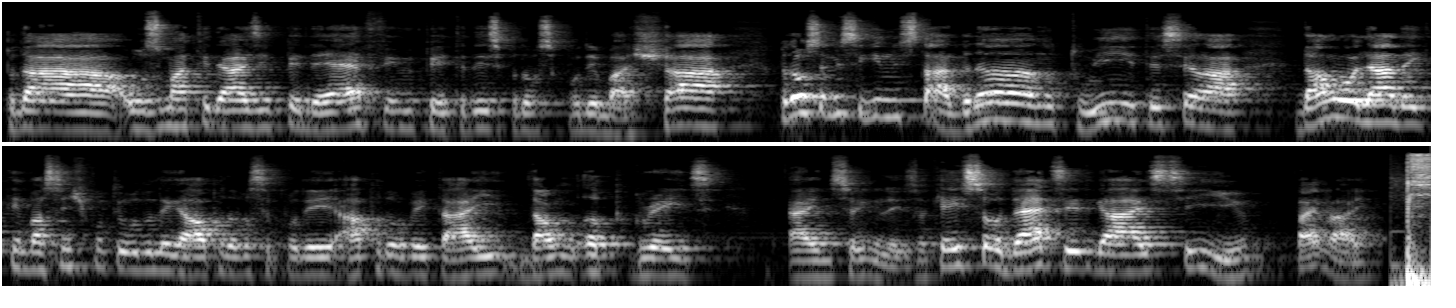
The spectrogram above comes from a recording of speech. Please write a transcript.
para os materiais em PDF, MP3 para você poder baixar, para você me seguir no Instagram, no Twitter, sei lá, dá uma olhada aí que tem bastante conteúdo legal para você poder aproveitar e dar um upgrade aí no seu inglês, ok? So that's it guys, see you, bye bye.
